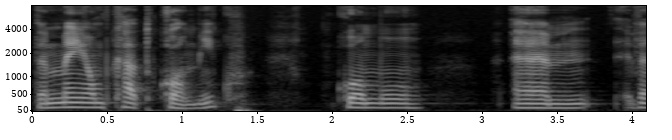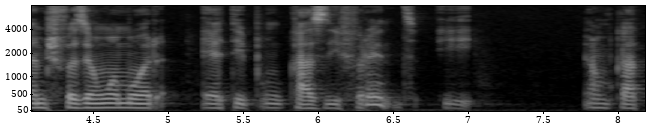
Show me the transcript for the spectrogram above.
Também é um bocado cómico. Como um, vamos fazer um amor. É tipo um caso diferente. E é um bocado.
